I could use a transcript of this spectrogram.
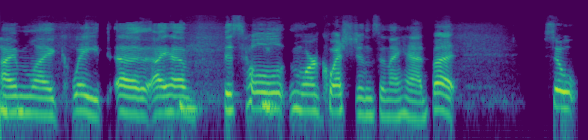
i'm mm-hmm. like wait uh, i have this whole more questions than i had but so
